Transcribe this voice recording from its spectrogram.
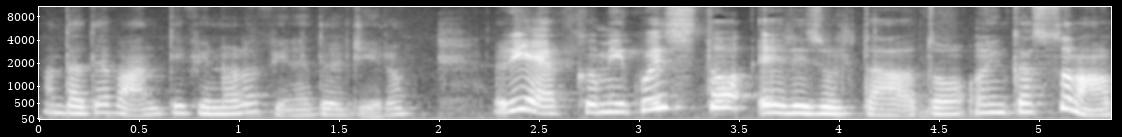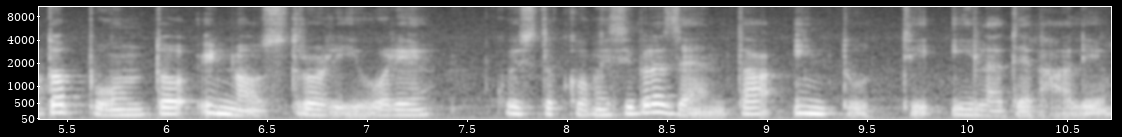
andate avanti fino alla fine del giro. Rieccomi questo è il risultato. Ho incastonato appunto il nostro rivoli. Questo è come si presenta in tutti i laterali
